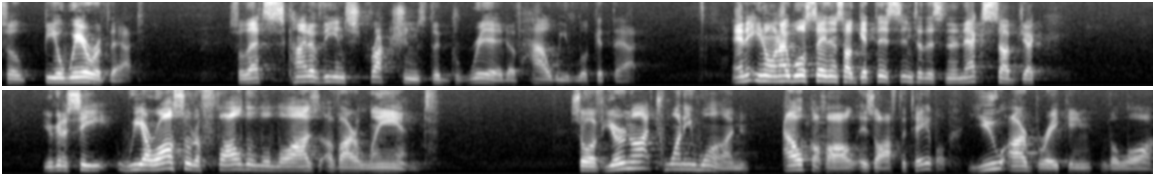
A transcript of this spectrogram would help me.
so be aware of that. So that's kind of the instructions, the grid of how we look at that. And, you know, and I will say this, I'll get this into this in the next subject. You're going to see we are also to follow the laws of our land. So if you're not 21, alcohol is off the table. You are breaking the law.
